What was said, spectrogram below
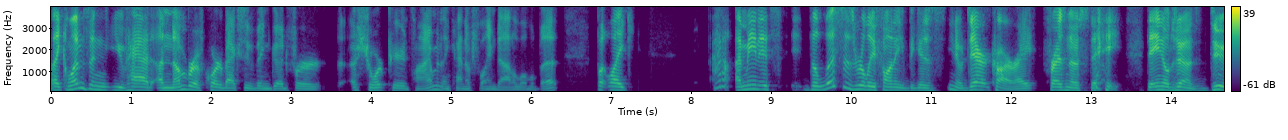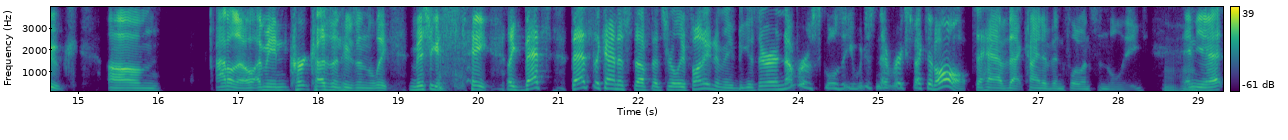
like Clemson, you've had a number of quarterbacks who've been good for a short period of time and then kind of flamed out a little bit. But like I don't I mean it's the list is really funny because you know Derek Carr, right? Fresno State. Daniel Jones, Duke. Um, I don't know. I mean, Kirk Cousin, who's in the league, Michigan State, like that's that's the kind of stuff that's really funny to me because there are a number of schools that you would just never expect at all to have that kind of influence in the league, mm-hmm. and yet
